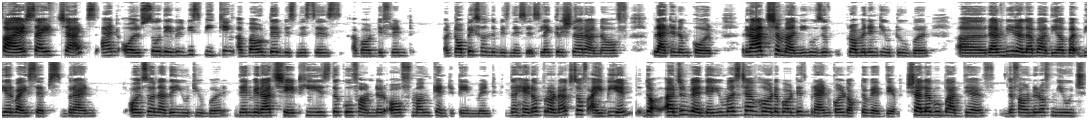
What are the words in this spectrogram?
fireside chats, and also they will be speaking about their businesses, about different uh, topics on the businesses, like Krishna Rana of Platinum Corp, Raj Shamani, who's a prominent YouTuber, uh, Ranveer Allahbadia, Beer Biceps brand also another YouTuber. Then Virat Sheth, he is the co-founder of Monk Entertainment, the head of products of IBM. Do- Arjun Vaidya, you must have heard about this brand called Dr. Vaidya. Shalabh Upadhyay, the founder of Muge,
